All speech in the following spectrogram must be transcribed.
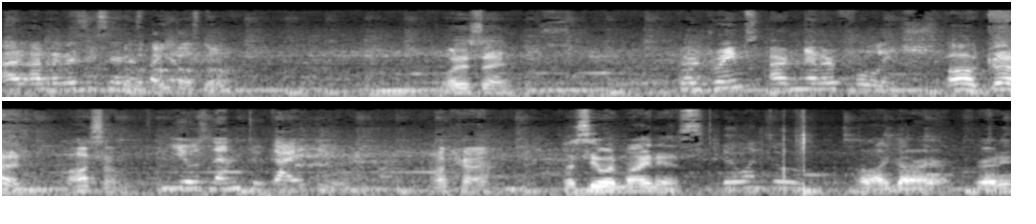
Al, al revés dice en Como español. tontos, ¿no? What is it? Your dreams are never foolish. Oh, good. Awesome. Use them to guide you. Okay. Let's see what mine is. Do you want to... Oh, I got it right here. Ready?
